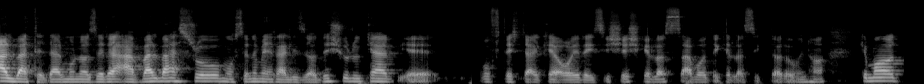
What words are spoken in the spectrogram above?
البته در مناظره اول بحث رو محسن مهرعلی زاده شروع کرد گفتش در که آقای رئیسی شش کلاس سواد کلاسیک داره و اینها که ما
